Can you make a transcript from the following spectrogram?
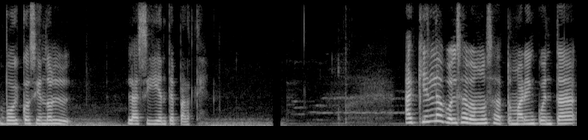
voy cosiendo la siguiente parte. Aquí en la bolsa vamos a tomar en cuenta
